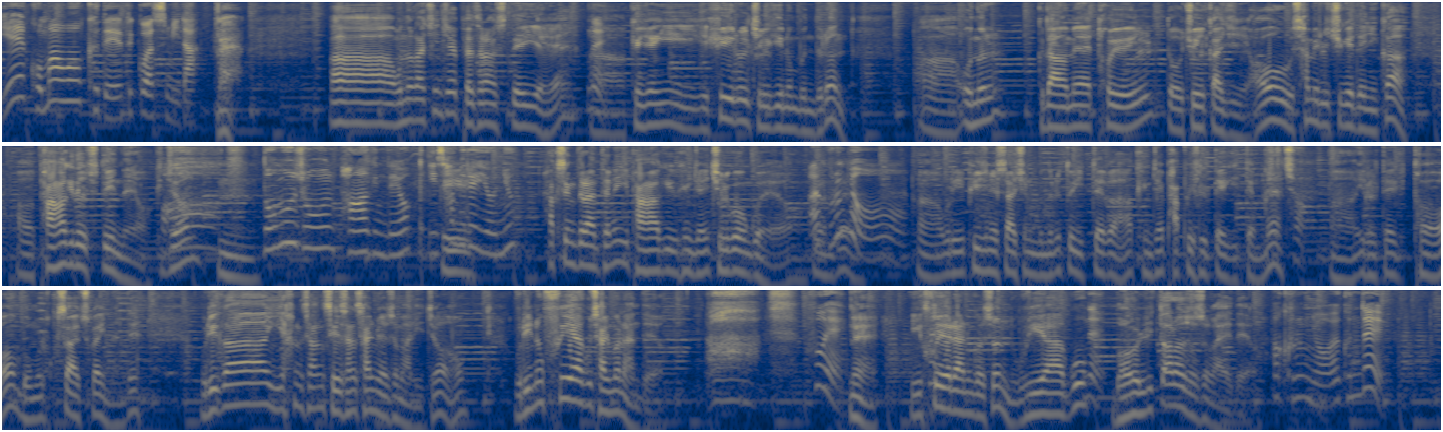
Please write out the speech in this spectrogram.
292의 고마워 그대 듣고 왔습니다. 네. 아 오늘 같이 이제 베테랑스 데이에 네. 아, 굉장히 이 휴일을 즐기는 분들은 아, 오늘 그 다음에 토요일 또 주일까지 어우 3일을 쉬게 되니까 어, 방학이 될 수도 있네요. 그죠? 아. 음, 너무 좋은 방학인데요. 이 3일의 연휴? 학생들한테는 이 방학이 굉장히 즐거운 거예요. 아, 그럼요. 어, 우리 비즈니스 하시는 분들은 또 이때가 굉장히 바쁘실 때이기 때문에 그렇죠. 어, 이럴 때 더 몸을 혹사할 수가 있는데 우리가 이 항상 세상 살면서 말이죠. 우리는 후회하고 살면 안 돼요. 아, 후회. 네, 이 후회라는 것은 우리하고 네. 멀리 떨어져서 가야 돼요. 아, 그럼요. 아, 근데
